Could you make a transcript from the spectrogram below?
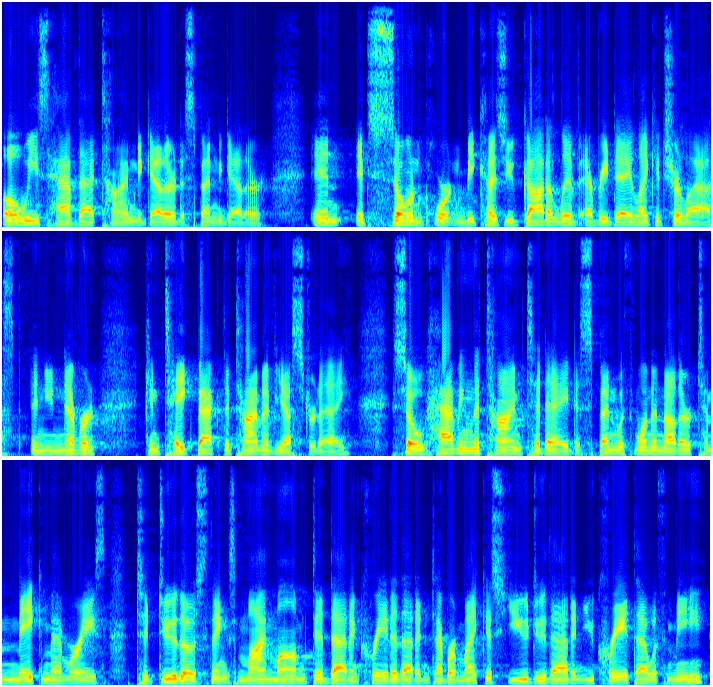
always have that time together to spend together. And it's so important because you got to live every day like it's your last, and you never can take back the time of yesterday. So, having the time today to spend with one another, to make memories, to do those things. My mom did that and created that. And Deborah Mikas, you do that and you create that with me.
